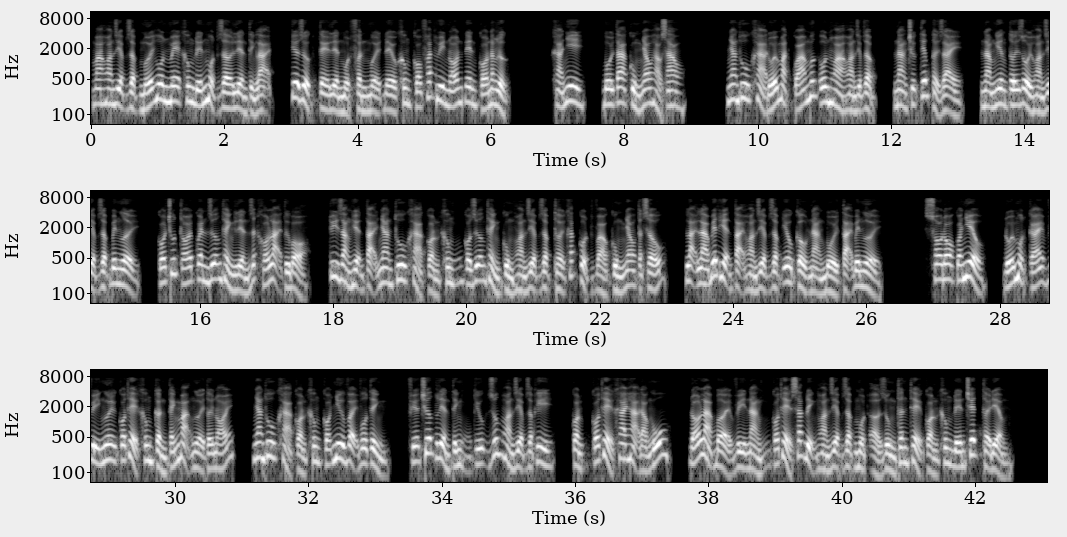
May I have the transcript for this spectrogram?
mà Hoàn Diệp dập mới hôn mê không đến một giờ liền tỉnh lại, kia dược tề liền một phần mười đều không có phát huy nó nên có năng lực. Khả nhi, bồi ta cùng nhau hảo sao. Nhan thu khả đối mặt quá mức ôn hòa Hoàn Diệp dập, nàng trực tiếp thở dày, nằm nghiêng tới rồi Hoàn Diệp dập bên người, có chút thói quen dưỡng thành liền rất khó lại từ bỏ. Tuy rằng hiện tại Nhan Thu Khả còn không có dưỡng thành cùng Hoàn Diệp dập thời khắc cột vào cùng nhau tật xấu, lại là biết hiện tại Hoàn Diệp dập yêu cầu nàng bồi tại bên người. So đo quá nhiều, đối một cái vì ngươi có thể không cần tánh mạng người tới nói, Nhan Thu Khả còn không có như vậy vô tình, phía trước liền tính cứu giúp Hoàn Diệp dập khi, còn có thể khai hạ đào ngũ, đó là bởi vì nàng có thể xác định Hoàn Diệp dập một ở dùng thân thể còn không đến chết thời điểm.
